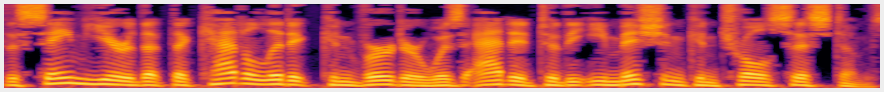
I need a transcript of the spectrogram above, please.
the same year that the catalytic converter was added to the emission control systems.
